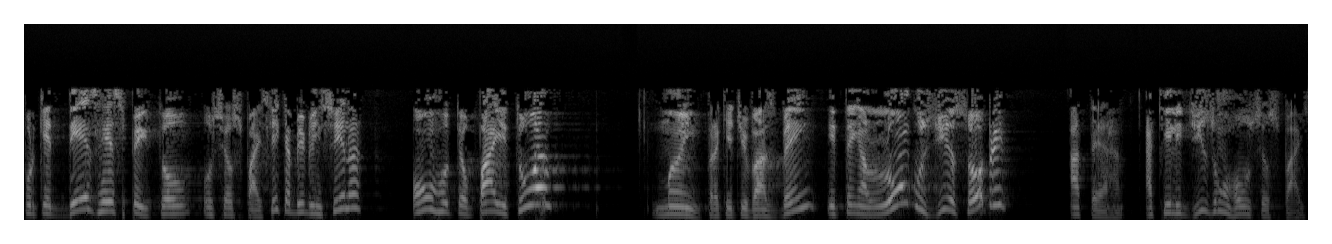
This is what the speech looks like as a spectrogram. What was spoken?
porque desrespeitou os seus pais. O que, que a Bíblia ensina? honra o teu pai e tua mãe, para que te vás bem e tenha longos dias sobre a terra. Aqui ele desonrou seus pais.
